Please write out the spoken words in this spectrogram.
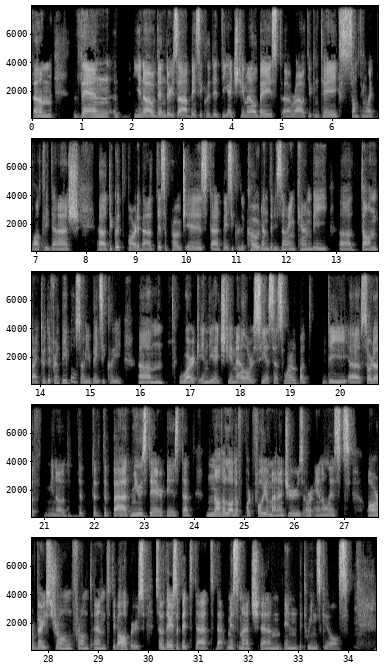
Um, then you know, then there's uh, basically the, the HTML based uh, route you can take, something like Plotly Dash. Uh, the good part about this approach is that basically the code and the design can be uh, done by two different people. So you basically um, work in the HTML or CSS world, but the uh, sort of you know the, the, the bad news there is that not a lot of portfolio managers or analysts are very strong front end developers. So there's a bit that that mismatch um, in between skills.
